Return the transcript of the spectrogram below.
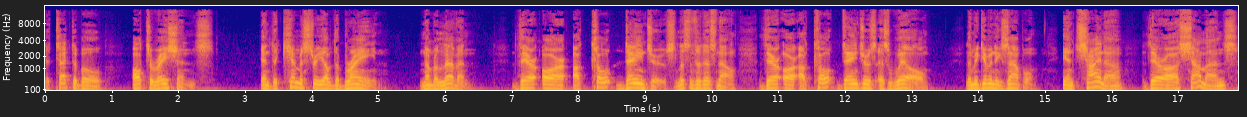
detectable alterations in the chemistry of the brain. Number 11, there are occult dangers. Listen to this now. There are occult dangers as well let me give an example. In China, there are shamans,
